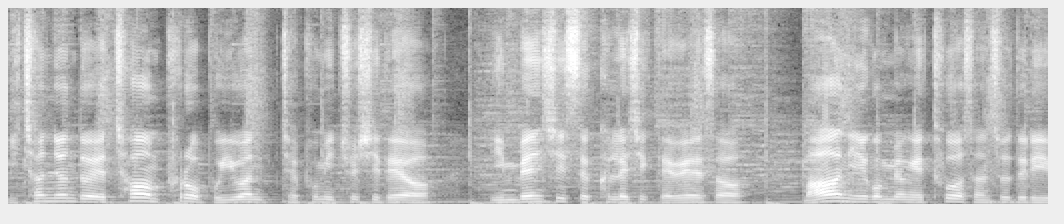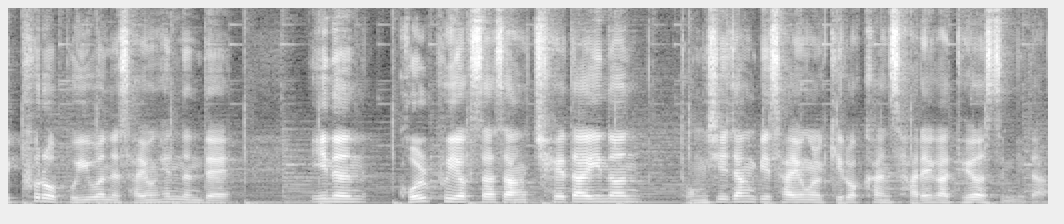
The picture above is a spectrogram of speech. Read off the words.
2000년도에 처음 프로 V1 제품이 출시되어 인벤시스 클래식 대회에서 47명의 투어 선수들이 프로 V1을 사용했는데 이는 골프 역사상 최다 인원 동시 장비 사용을 기록한 사례가 되었습니다.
